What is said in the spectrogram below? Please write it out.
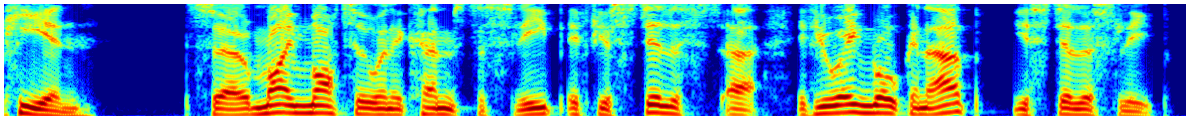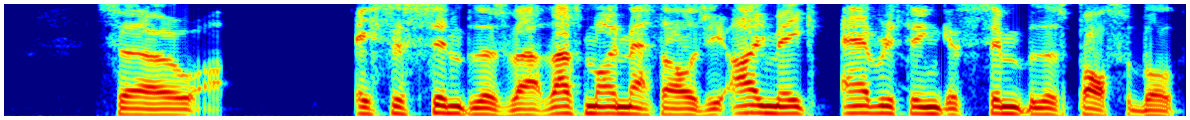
peeing. So my motto when it comes to sleep, if you're still, uh, if you ain't woken up, you're still asleep. So it's as simple as that. That's my methodology. I make everything as simple as possible.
